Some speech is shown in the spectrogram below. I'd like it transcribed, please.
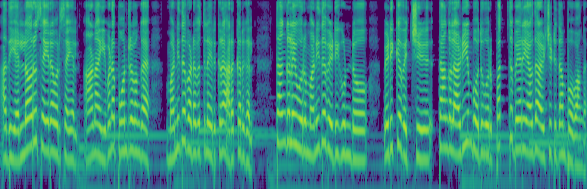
அது எல்லோரும் செய்கிற ஒரு செயல். ஆனால் இவனை போன்றவங்க மனித வடவத்தில் இருக்கிற அரக்கர்கள். தங்களை ஒரு மனித வெடிகுண்டோ வெடிக்க வச்சு தாங்கள் அழியும் போது ஒரு பத்து பேரையாவது அழிச்சிட்டு தான் போவாங்க.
